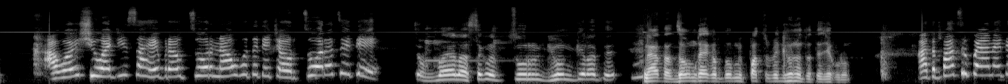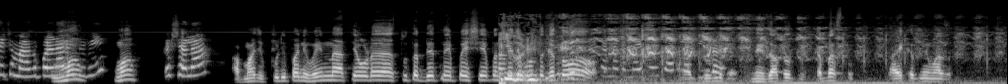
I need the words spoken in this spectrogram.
अहो शिवाजी साहेबराव चोर नाव होतं त्याच्यावर चोरच आहे ते. बायाला सगळं चोरून घेऊन गेला ते. नाही आता जाऊन काय करतो? मी पाच रुपये घेऊन येतो त्याच्याकडून. आता पाच रुपये नाही त्याच्यामागे पडणार आहे मग? तुम्ही? मग? कशाला? अब माझी पुढी पाणी होईन ना तेवढं. तू तर देत नाही पैसे पण त्याच्याकडून तर घेतो. आपल्याला. नाही जातो तू. का बस तू. ऐकत नाही माझं.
